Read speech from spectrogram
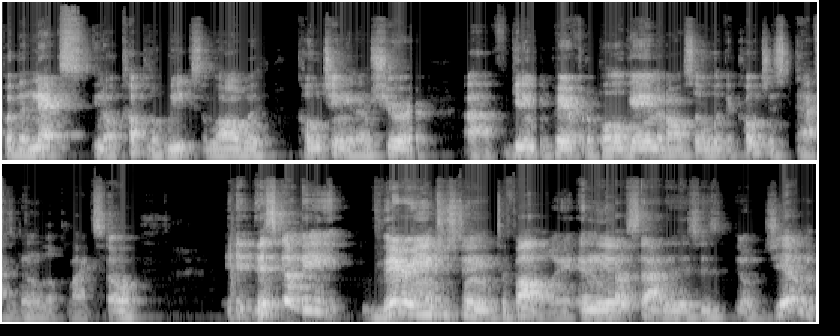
for the next you know couple of weeks, along with coaching, and I'm sure uh, getting prepared for the bowl game, and also what the coaching staff is going to look like. So it, this is going to be very interesting to follow. And the other side of this is, you know, Jim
